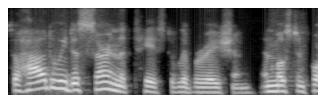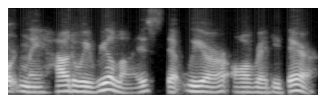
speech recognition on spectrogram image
So, how do we discern the taste of liberation? And most importantly, how do we realize that we are already there?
